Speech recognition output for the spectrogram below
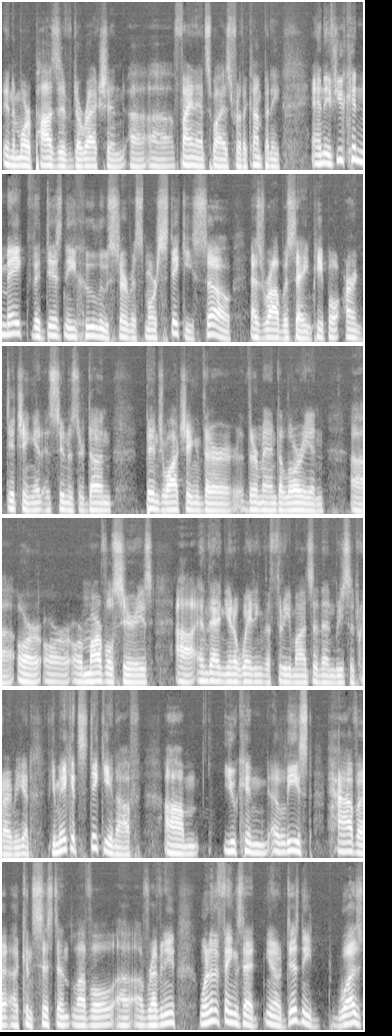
in a more positive direction, uh, uh, finance wise, for the company. And if you can make the Disney Hulu service more sticky, so as Rob was saying, people aren't ditching it as soon as they're done binge watching their their Mandalorian uh, or or or Marvel series, uh, and then you know waiting the three months and then resubscribing again. If you make it sticky enough, um, you can at least have a, a consistent level uh, of revenue. One of the things that you know Disney was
